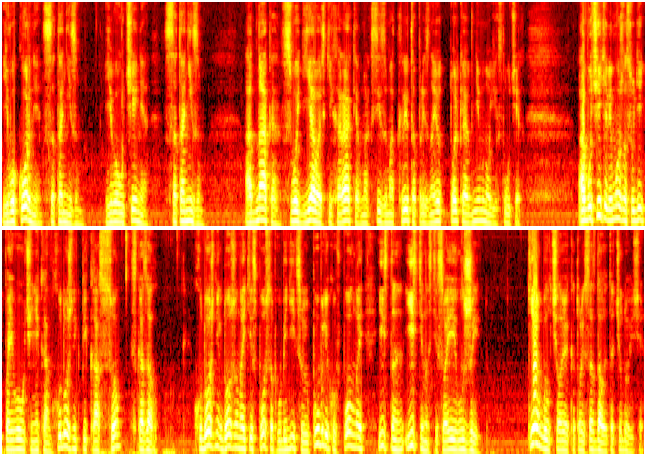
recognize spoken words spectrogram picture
Его корни – сатанизм, его учение – сатанизм. Однако свой дьявольский характер марксизм открыто признает только в немногих случаях. Об учителе можно судить по его ученикам. Художник Пикассо сказал, художник должен найти способ убедить свою публику в полной истинности своей лжи. Кем был человек, который создал это чудовище?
